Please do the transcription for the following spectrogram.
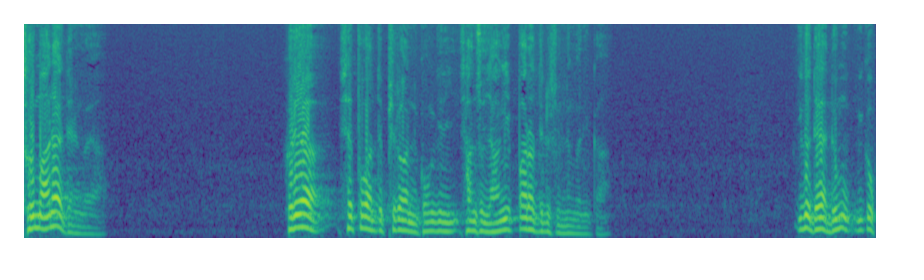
더 많아야 되는 거야. 그래야 세포한테 필요한 공기 산소 양이 빨아들일 수 있는 거니까. 이거 내가 너무 이거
